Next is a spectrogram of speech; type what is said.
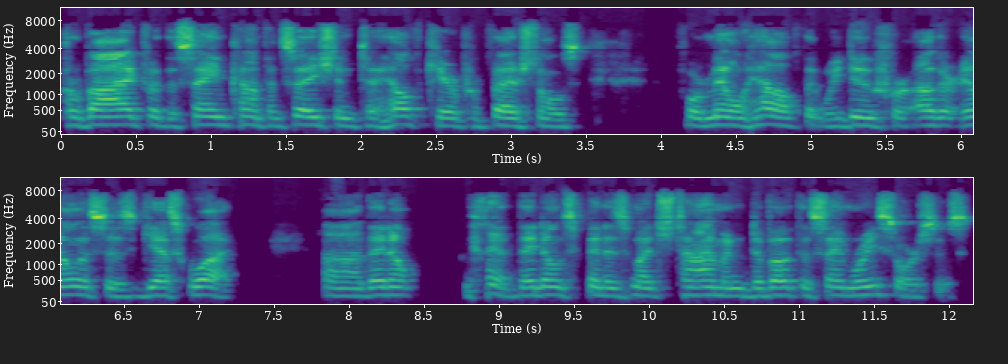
provide for the same compensation to healthcare professionals for mental health that we do for other illnesses, guess what? Uh, they don't they don't spend as much time and devote the same resources.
